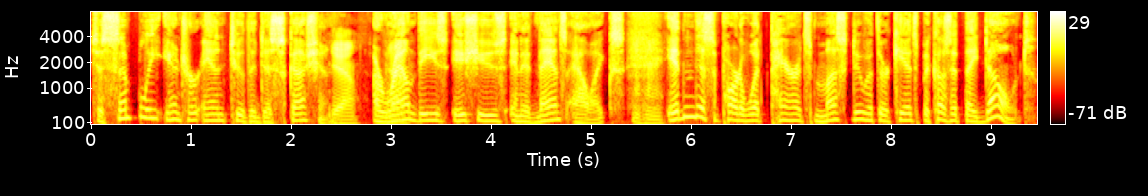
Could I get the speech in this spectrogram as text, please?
to simply enter into the discussion Yeah. around these issues in advance, Alex. Mm-hmm. Isn't this a part of what parents must do with their kids? Because if they don't,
